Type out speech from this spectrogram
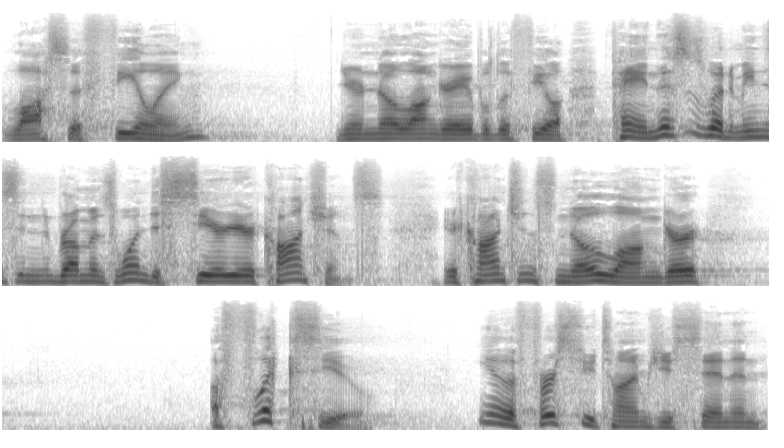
loss of feeling. You're no longer able to feel pain. This is what it means in Romans 1 to sear your conscience. Your conscience no longer afflicts you. You know, the first few times you sin in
